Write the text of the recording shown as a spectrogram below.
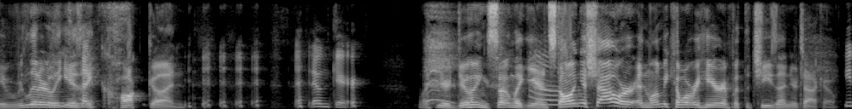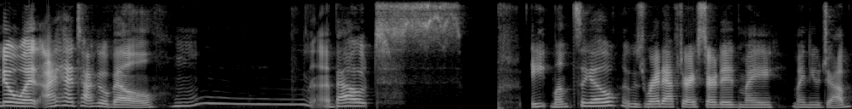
it literally It is a caulk gun. I don't care. Like you're doing something like you're installing a shower and let me come over here and put the cheese on your taco. You know what? I had Taco Bell hmm, about eight months ago. It was right after I started my my new job,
